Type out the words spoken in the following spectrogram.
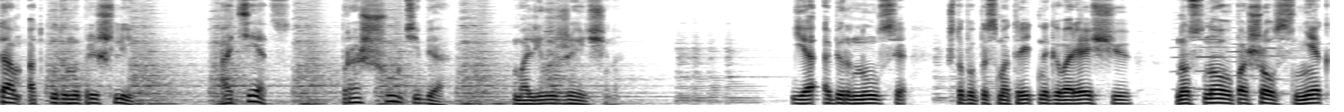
там, откуда мы пришли. «Отец, прошу тебя!» — молила женщина. Я обернулся, чтобы посмотреть на говорящую, но снова пошел снег,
